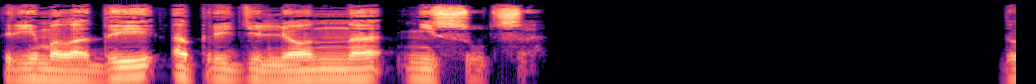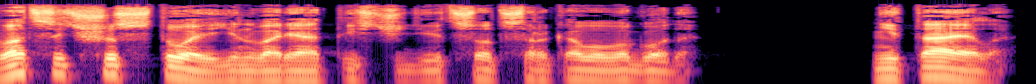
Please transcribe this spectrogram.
Три молодые определенно несутся. 26 января 1940 года. Не таяло.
